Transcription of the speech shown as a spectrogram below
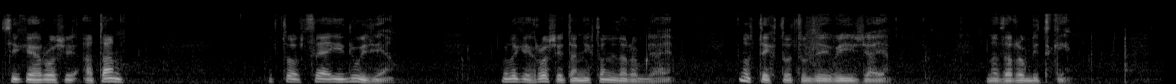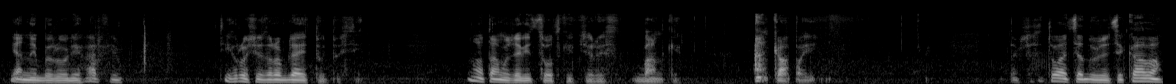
стільки грошей, а там то все ілюзія. Великих грошей там ніхто не заробляє. Ну, тих, хто туди виїжджає на заробітки. Я не беру олігархів. Ті гроші заробляють тут усі. Ну, а там вже відсотки через банки капають. Так що ситуація дуже цікава,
